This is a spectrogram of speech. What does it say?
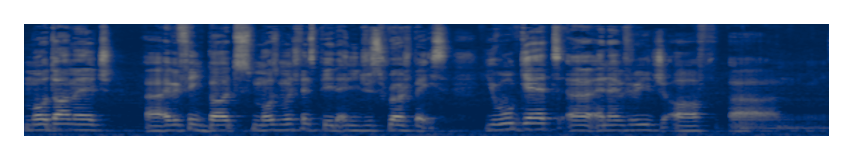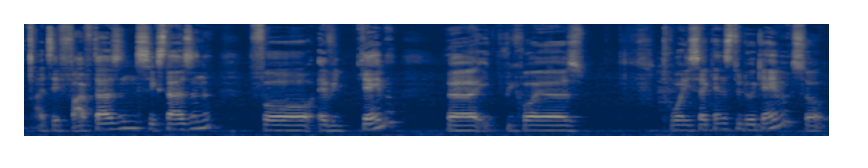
more damage, uh, everything but more movement speed, and you just rush base. You will get uh, an average of, um, I'd say 5,000, 6,000 for every game. Uh, it requires 20 seconds to do a game, so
